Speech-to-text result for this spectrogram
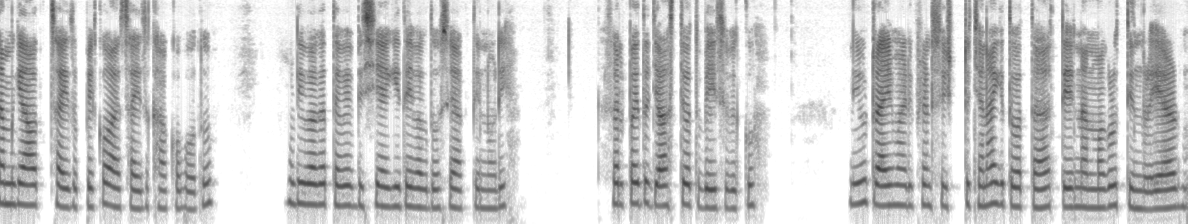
ನಮಗೆ ಯಾವ ಸೈಜಿಗೆ ಬೇಕೋ ಆ ಸೈಜಿಗೆ ಹಾಕೋಬೋದು. ನೋಡಿ, ಇವಾಗ ತವೆ ಬಿಸಿಯಾಗಿದೆ ಇವಾಗ ದೋಸೆ ಹಾಕ್ತೀನಿ ನೋಡಿ. ಸ್ವಲ್ಪ ಇದು ಜಾಸ್ತಿ ಹೊತ್ತು ಬೇಯಿಸಬೇಕು. ನೀವು ಟ್ರೈ ಮಾಡಿ ಫ್ರೆಂಡ್ಸ್ ಇಷ್ಟು ಚೆನ್ನಾಗಿತ್ತು ಗೊತ್ತಾ? ನನ್ನ ಮಗಳು ತಿಂದಳು, ಎರಡು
